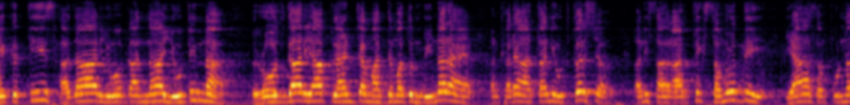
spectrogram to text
एकतीस हजार युवकांना युवतींना रोजगार या प्लॅनच्या माध्यमातून मिळणार आहे. आणि खऱ्या अर्थाने उत्कर्ष आणि आर्थिक समृद्धी या संपूर्ण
